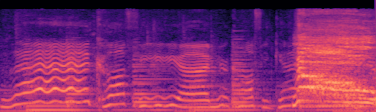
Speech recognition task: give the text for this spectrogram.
Black coffee, I'm your coffee guy. No!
